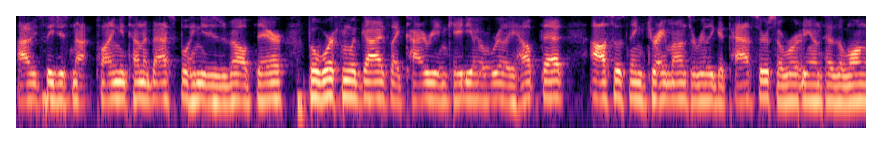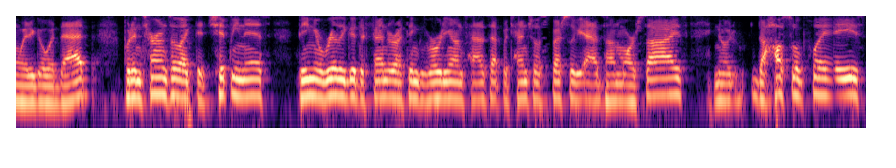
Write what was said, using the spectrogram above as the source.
Obviously, just not playing a ton of basketball, he needs to develop there. But working with guys like Kyrie and KD will really help that. I also think Draymond's a really good passer, so Rodions has a long way to go with that. But in terms of like the chippiness, being a really good defender, I think Rodions has that potential, especially if he adds on more size. You know, the hustle plays,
